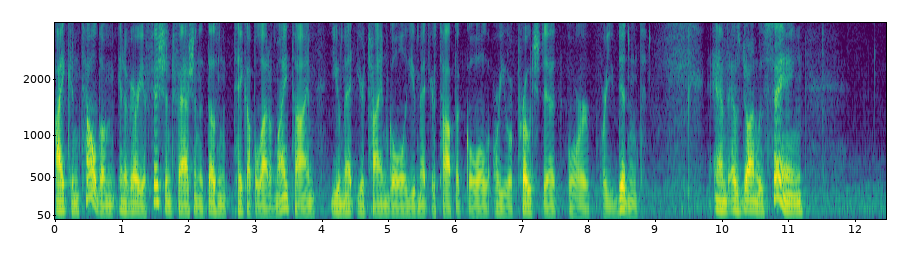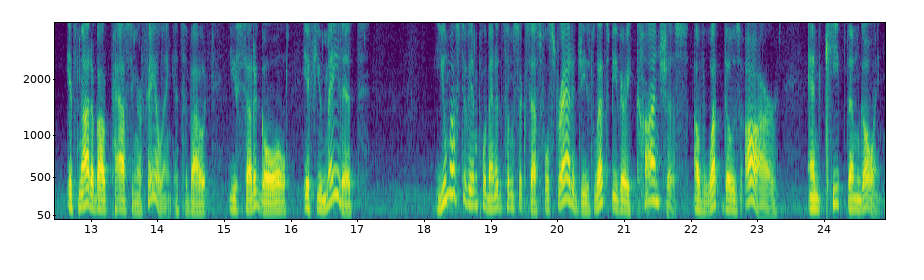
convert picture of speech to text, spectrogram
I can tell them in a very efficient fashion that doesn't take up a lot of my time, you met your time goal, you met your topic goal, or you approached it, or, or you didn't. And as John was saying, it's not about passing or failing. It's about you set a goal. If you made it, you must have implemented some successful strategies. Let's be very conscious of what those are and keep them going.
